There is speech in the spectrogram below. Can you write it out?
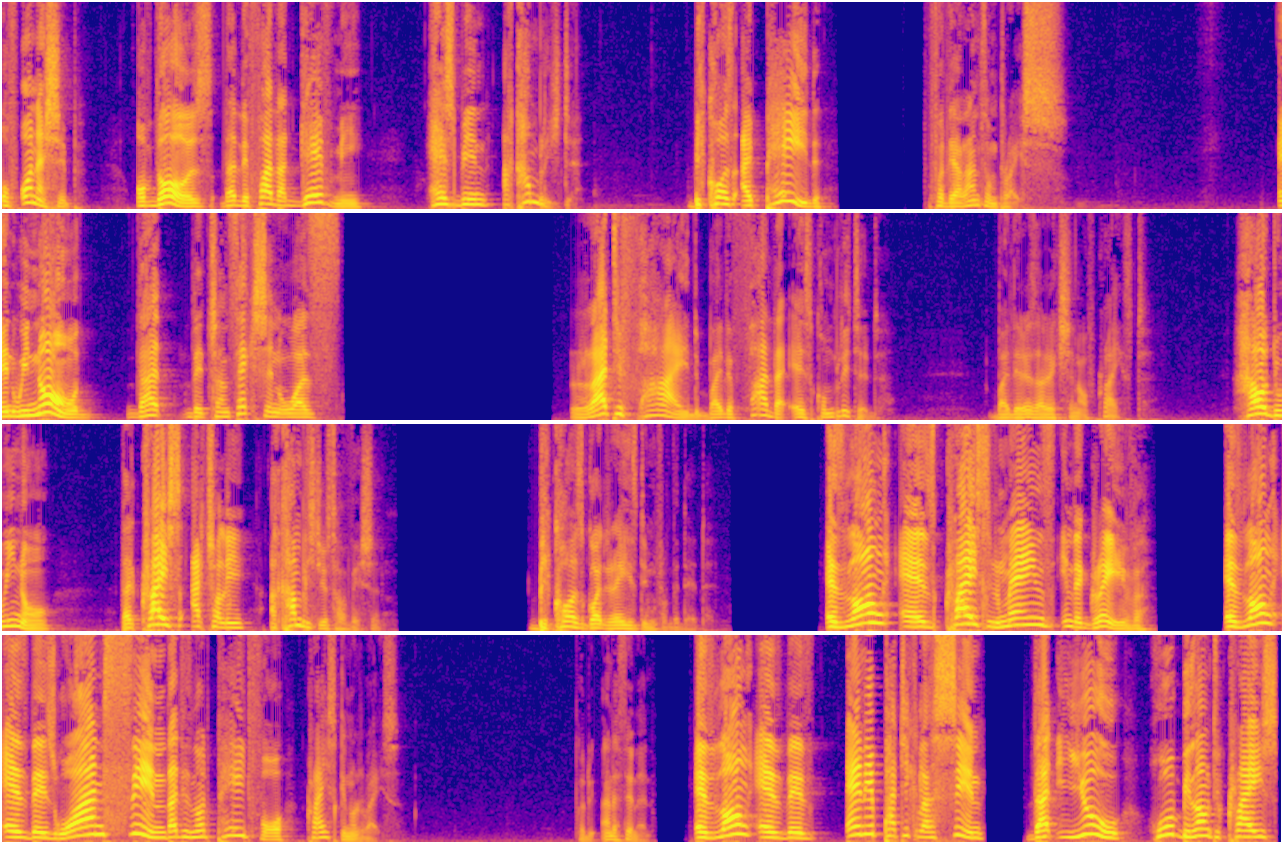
of ownership of those that the Father gave me has been accomplished because I paid for their ransom price. And we know that the transaction was ratified by the Father as completed by the resurrection of Christ. How do we know that Christ actually accomplished your salvation? Because God raised him from the dead. As long as Christ remains in the grave, as long as there's one sin that is not paid for, Christ cannot rise. Got to understand that. As long as there's any particular sin that you who belong to Christ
